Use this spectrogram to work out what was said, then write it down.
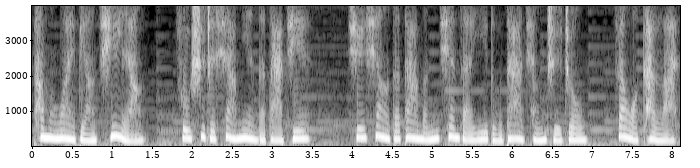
它们外表凄凉，俯视着下面的大街。学校的大门嵌在一堵大墙之中。在我看来，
